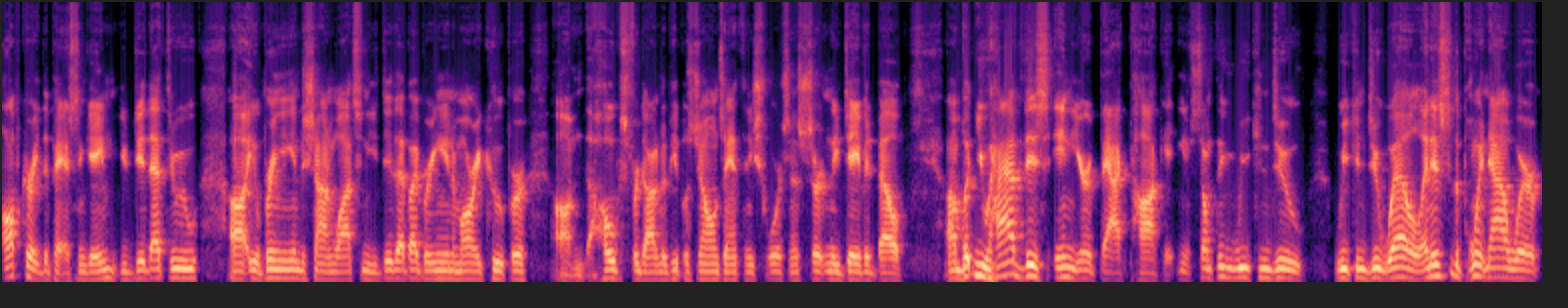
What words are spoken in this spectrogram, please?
upgrade the passing game. You did that through uh, you know bringing in Deshaun Watson. You did that by bringing in Amari Cooper. Um, the hopes for Donovan Peoples Jones, Anthony Schwartz, and certainly David Bell. Um, but you have this in your back pocket. You know something we can do. We can do well, and it's to the point now where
